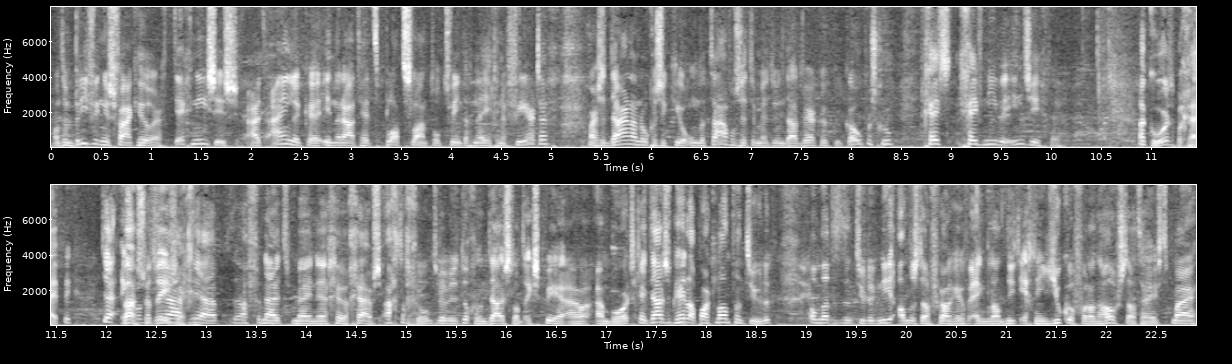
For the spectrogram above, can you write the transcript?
Want een briefing is vaak heel erg technisch, is uiteindelijk eh, inderdaad het platslaan tot 2049. Maar ze daarna nog eens een keer om de tafel zetten met hun daadwerkelijke kopersgroep, geeft, geeft nieuwe inzichten. Akkoord, begrijp ik. Ja, ik Bas, wou wat wil je vragen, ja, vanuit mijn eh, geografische achtergrond. We hebben toch een Duitsland-expert aan, aan boord. Kijk, Duitsland is ook een heel apart land natuurlijk. Omdat het natuurlijk niet anders dan Frankrijk of Engeland niet echt een joeker van een hoofdstad heeft. Maar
